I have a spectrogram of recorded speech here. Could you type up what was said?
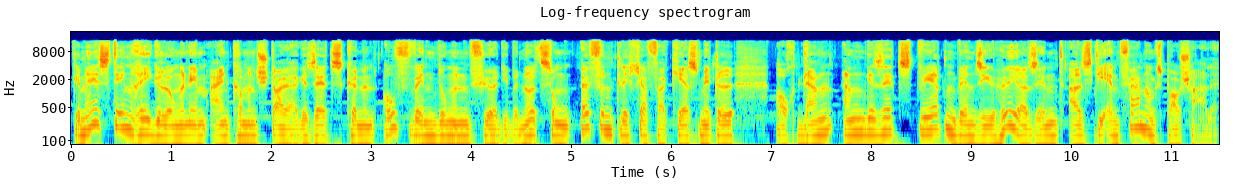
Gemäß den Regelungen im Einkommensteuergesetz können Aufwendungen für die Benutzung öffentlicher Verkehrsmittel auch dann angesetzt werden, wenn sie höher sind als die Entfernungspauschale.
